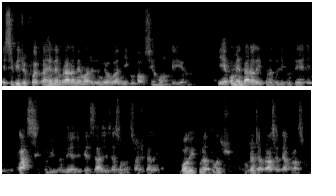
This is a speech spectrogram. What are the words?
Esse vídeo foi para relembrar a memória do meu amigo Valcir Monteiro e recomendar a leitura do livro dele, o clássico livro dele, Visagens e Assombrações de Belém. Boa leitura a todos, um grande abraço e até a próxima.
